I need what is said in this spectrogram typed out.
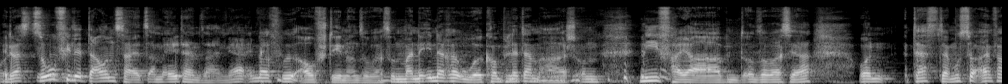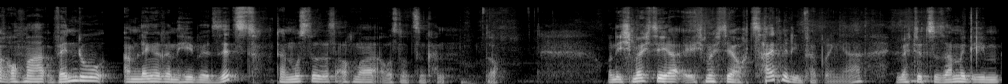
Ja, du hast so viele Downsides am Elternsein, ja. Immer früh aufstehen und sowas. Und meine innere Uhr komplett am Arsch und nie Feierabend und sowas, ja. Und das, da musst du einfach auch mal, wenn du am längeren Hebel sitzt, dann musst du das auch mal ausnutzen können. Und ich möchte ja, ich möchte ja auch Zeit mit ihm verbringen, ja. Ich möchte zusammen mit ihm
